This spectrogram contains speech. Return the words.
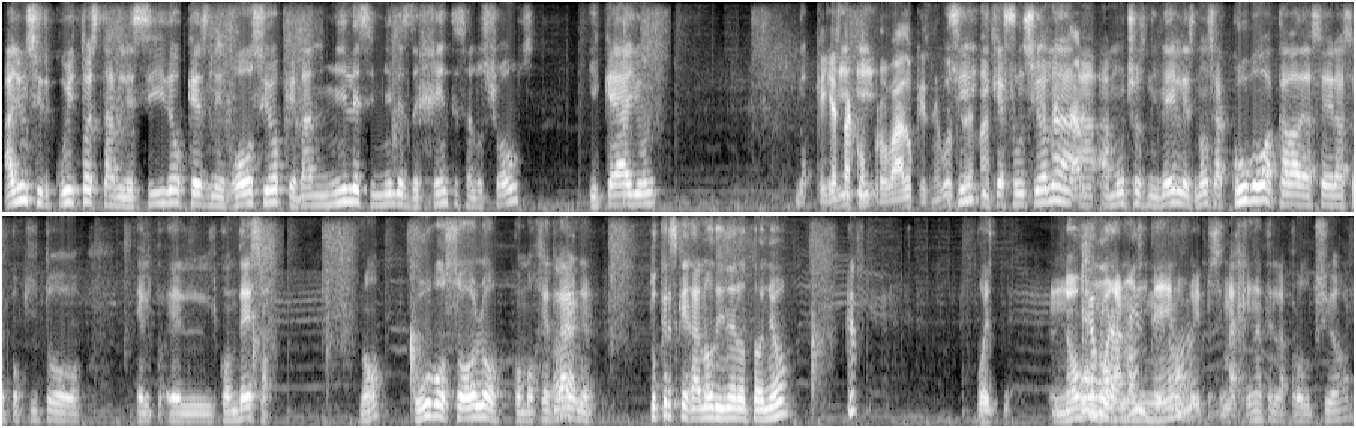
hay un circuito establecido que es negocio, que van miles y miles de gentes a los shows y que hay un que ya está comprobado que es negocio. Sí, y que funciona a, muchos niveles, ¿no? O sea, Cubo acaba de hacer hace poquito el, Condesa, ¿no? Cubo solo como headliner. ¿Tú crees que ganó dinero, Toño? Pues no, no ganó dinero, güey. Pues imagínate la producción.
